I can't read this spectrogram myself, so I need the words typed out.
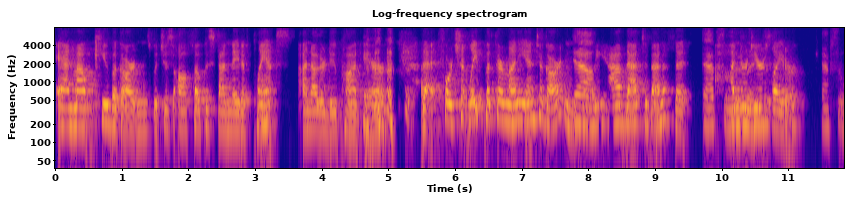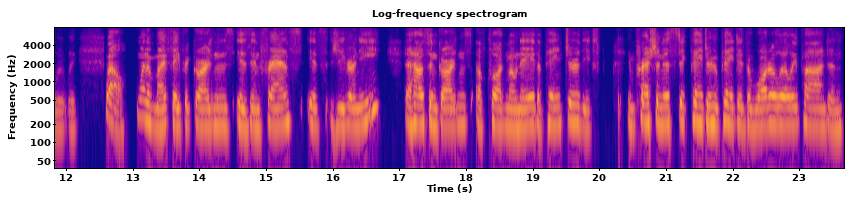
and Mount Cuba Gardens, which is all focused on native plants, another DuPont heir that fortunately put their money into gardens. Yeah. And we have that to benefit Absolutely. 100 years later. Absolutely. Well, one of my favorite gardens is in France. It's Giverny, the house and gardens of Claude Monet, the painter, the impressionistic painter who painted the water lily pond and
